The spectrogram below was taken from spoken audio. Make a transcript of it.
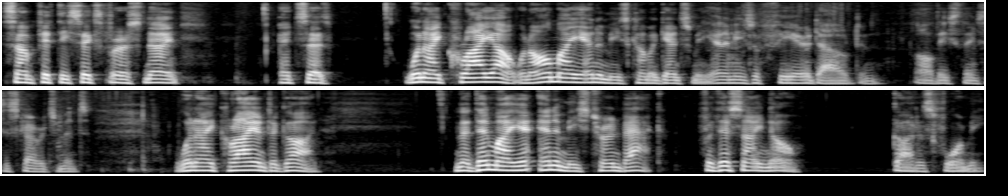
Psalm 56, verse 9, it says, When I cry out, when all my enemies come against me, enemies of fear, doubt, and all these things, discouragement, when I cry unto God, then my enemies turn back. For this I know God is for me.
